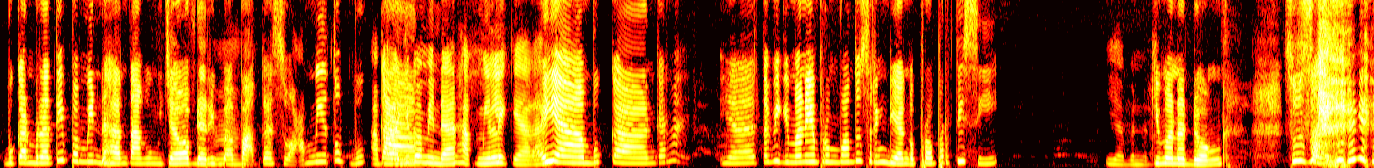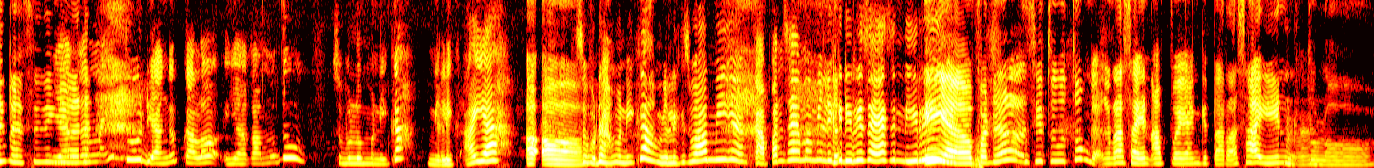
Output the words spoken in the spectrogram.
Bukan berarti pemindahan tanggung jawab dari Hmm. bapak ke suami itu bukan. apalagi pemindahan hak milik ya kan Iya bukan karena ya tapi gimana yang perempuan tuh sering dianggap properti sih. iya bener Gimana dong? Susah. Maksudnya ya gimana? karena itu dianggap kalau ya kamu tuh sebelum menikah milik ayah Oh, oh. sudah menikah milik suami ya kapan saya memiliki diri saya sendiri Iya, padahal situ tuh nggak ngerasain apa yang kita rasain Mm-mm. gitu loh.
